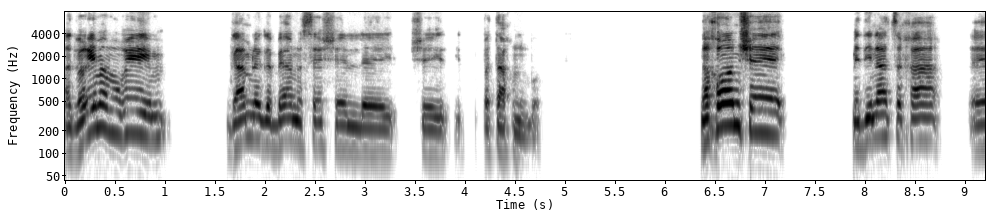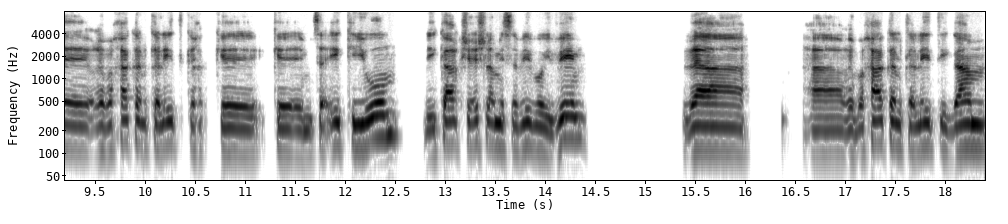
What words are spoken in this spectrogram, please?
הדברים אמורים גם לגבי הנושא של, אה, שפתחנו בו. נכון מדינה צריכה רווחה כלכלית כאמצעי קיום, בעיקר כשיש לה מסביב אויבים, והרווחה הכלכלית היא גם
